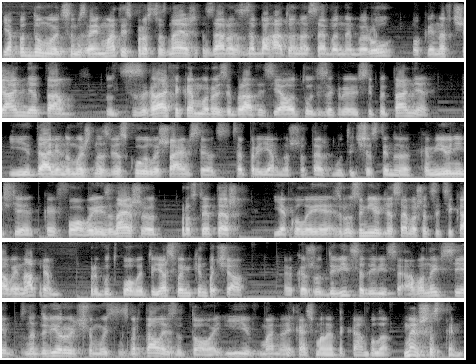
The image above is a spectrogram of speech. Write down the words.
Я подумаю цим займатись. Просто знаєш, зараз забагато на себе не беру, поки навчання там тут з графіками розібратись. Я отут закрию всі питання. І далі, ну ми ж на зв'язку лишаємося. От це приємно, що теж бути частиною ком'юніті, кайфово. І знаєш, от просто я теж я коли зрозумів для себе, що це цікавий напрям прибутковий, то я своїм кін почав. Я Кажу, дивіться, дивіться. А вони всі з недовірою чомусь звертались до того, і в мене якась в мене така була менше з тим.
